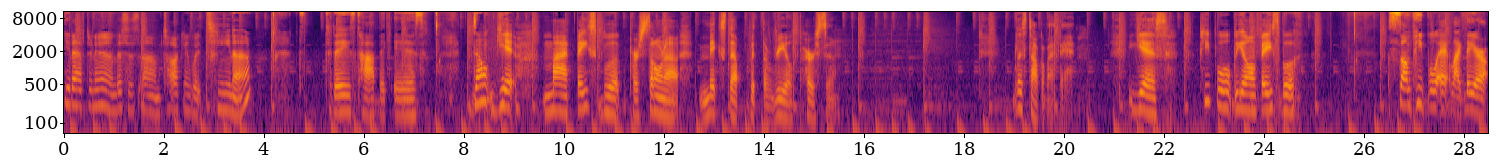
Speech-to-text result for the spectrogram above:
Good afternoon. This is um, Talking with Tina. T- today's topic is don't get my Facebook persona mixed up with the real person. Let's talk about that. Yes, people be on Facebook some people act like they are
